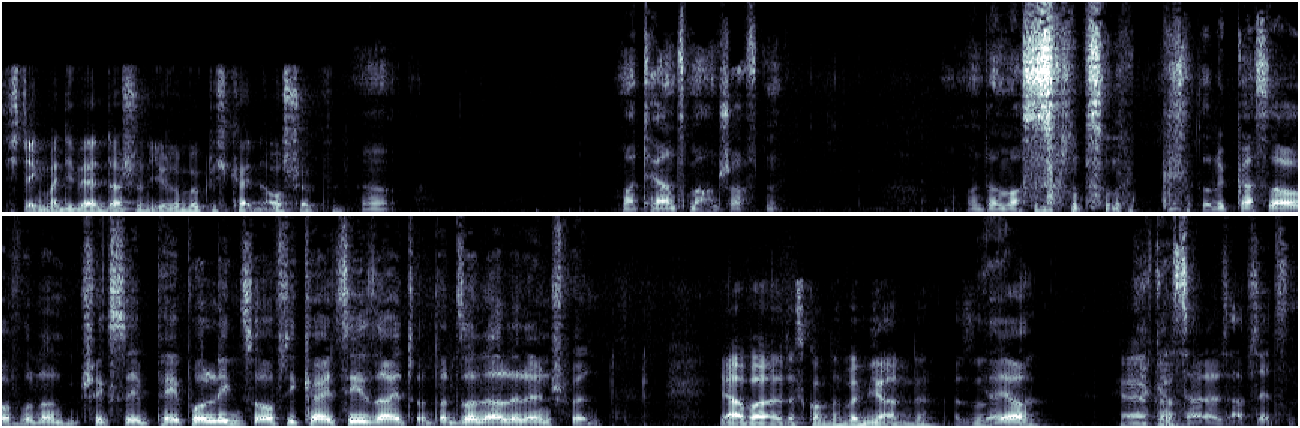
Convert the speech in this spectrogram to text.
ich denke mal, die werden da schon ihre Möglichkeiten ausschöpfen. Ja. Maternsmachenschaften. Und dann machst du so, so, eine, so eine Kasse auf und dann schickst du den PayPal-Link so auf die KIC-Seite und dann sollen alle dahin spenden. Ja, aber das kommt dann bei mir an, ne? Also, Ja, ja. ne? Ja, ja, Kannst du alles absetzen.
